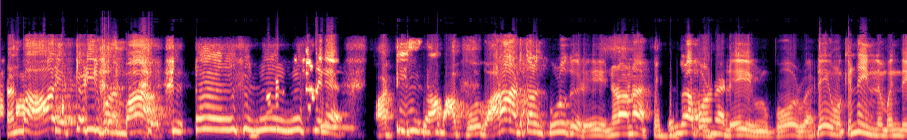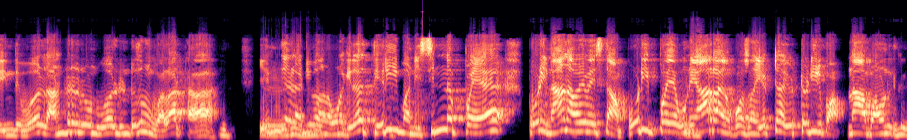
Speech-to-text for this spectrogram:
நண்பா ஆள் எட்டு அடி இருப்பான் நண்பா. இருக்கானுங்க. அடி சாம- அப்போ வரான் அடுத்த ஸ்கூலுக்கு டேய் என்னடா எங்கடா போனா டேய் இவனுக்கு டேய் உனக்கு என்ன இந்த இந்த இந்த வேர்ல்டு அண்டர் கிரவுண்ட் வேர்ல்டுன்றது உனக்கு விளாட்டா? எந்த இடம் அடி வாங்கணும் உனக்கு ஏதாவது தெரியுமா? நீ சின்ன பைய போடி நான் அவன் வயசு தான் பொடி பைய உன்னை யாராங்க போசம் எட்டு எட்டு அடி இருப்பான். நான் அப்ப அவனுக்கு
